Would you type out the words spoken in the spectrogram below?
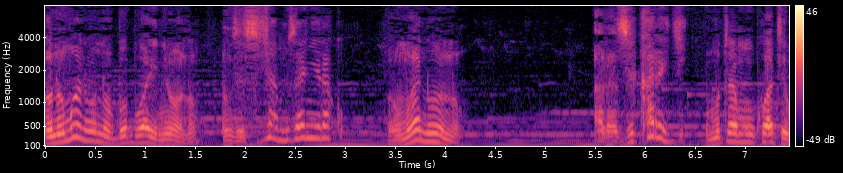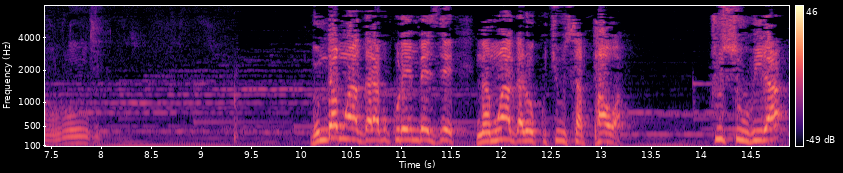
Ono omwana ono bobi wine ono nze sikyamuzanyirako. Omwana ono alaze karegi mutamunkwate bulungi bwemuba mwagala bukulembeze nga mwagala okukyusa pawa tusuubira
